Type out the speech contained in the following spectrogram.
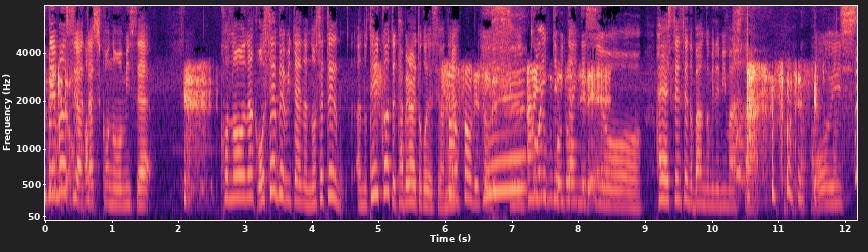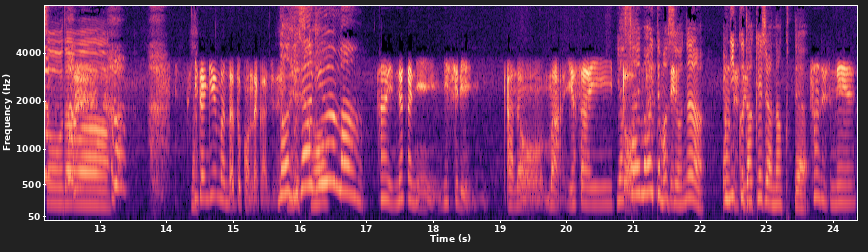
ってますよ、私、このお店。このなんかおせんべいみたいなの乗せて、あの、テイクアウトで食べられるとこですよね。そうそうです、そうです。すっごい行ってみたいんですあよよ。林先生の番組で見ました。そうですか。美味しそうだわ。飛騨牛満だとこんな感じです。何ですか？飛騨牛マン。はい、中にぎっしり、あの、まあ、野菜と。野菜も入ってますよね。お肉だけじゃなくて。そうですね。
